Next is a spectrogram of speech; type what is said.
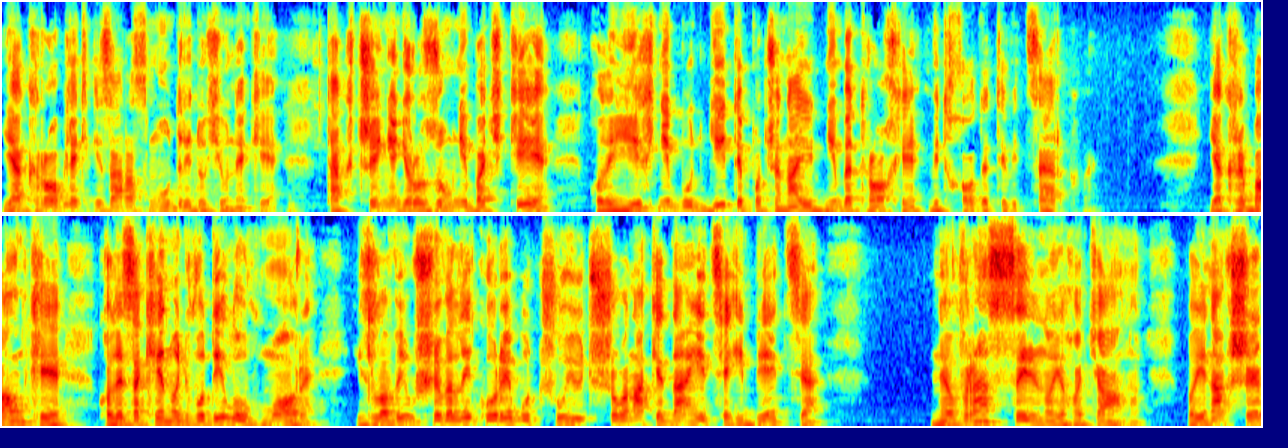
як роблять і зараз мудрі духівники, так чинять розумні батьки, коли їхні діти починають ніби трохи відходити від церкви. Як рибалки, коли закинуть водило в море і, зловивши велику рибу, чують, що вона кидається і б'ється, не враз сильно його тягнуть, бо інакше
